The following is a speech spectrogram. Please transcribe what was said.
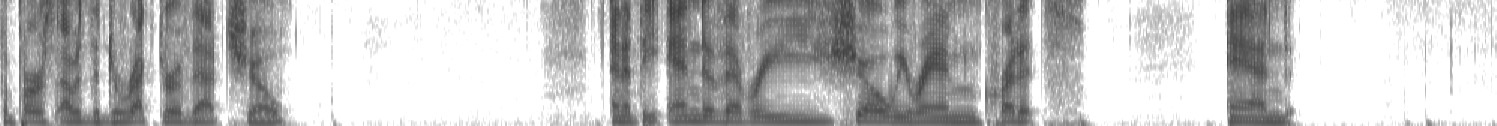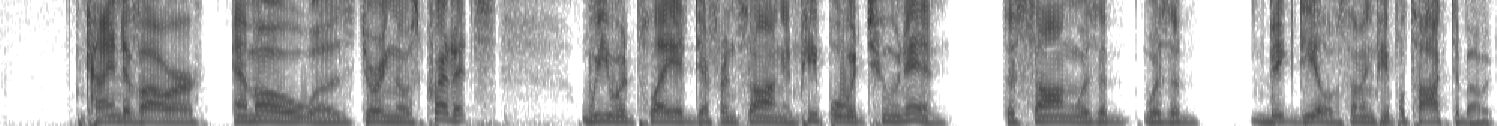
the person, I was the director of that show. And at the end of every show, we ran credits, and kind of our MO was during those credits, we would play a different song, and people would tune in. The song was a was a big deal. It was something people talked about.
